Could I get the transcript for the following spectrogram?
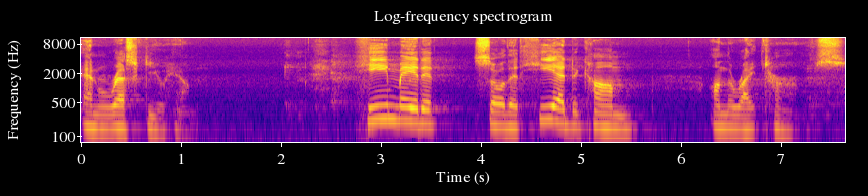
and rescue him. He made it so that he had to come on the right terms.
